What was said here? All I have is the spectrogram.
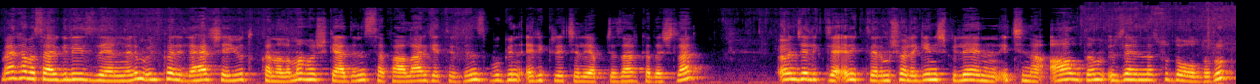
Merhaba sevgili izleyenlerim. Ülper ile Her Şey YouTube kanalıma hoş geldiniz. Sefalar getirdiniz. Bugün erik reçeli yapacağız arkadaşlar. Öncelikle eriklerimi şöyle geniş bir leğenin içine aldım. Üzerine su doldurup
